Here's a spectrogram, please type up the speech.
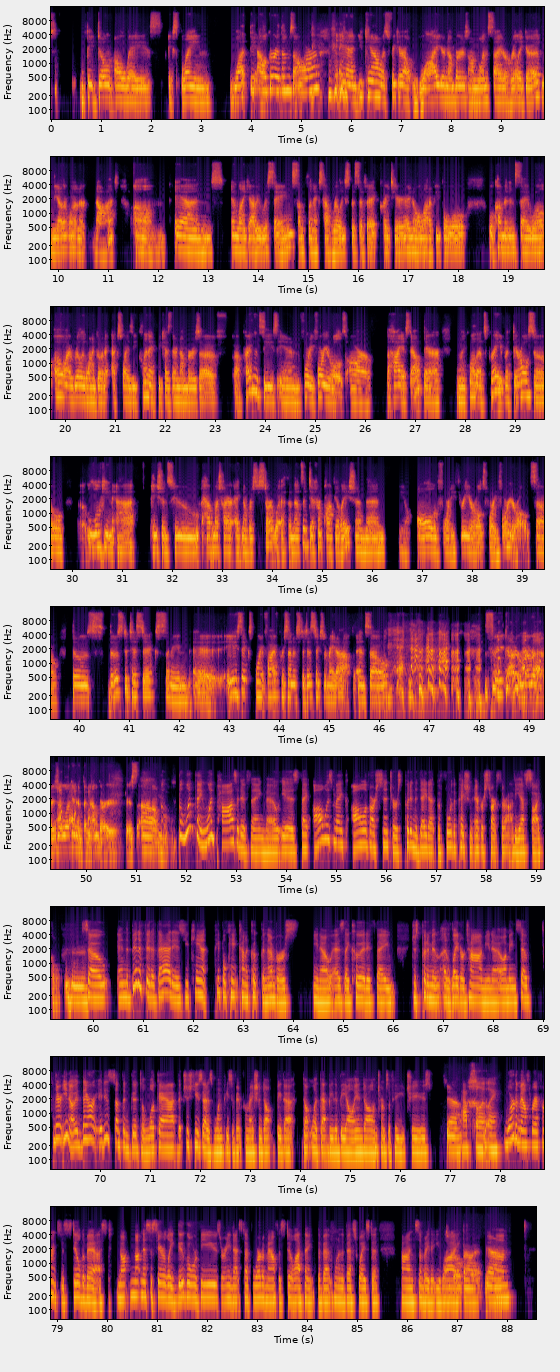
they don't always explain what the algorithms are. And you can't always figure out why your numbers on one side are really good and the other one are not. Um, and and like abby was saying some clinics have really specific criteria. I know a lot of people will will come in and say well oh i really want to go to xyz clinic because their numbers of uh, pregnancies in 44 year olds are the highest out there. I'm like well that's great but they're also looking at patients who have much higher egg numbers to start with and that's a different population than you know all of 43 year olds 44 year olds so those those statistics i mean uh, 86.5% of statistics are made up. And so so you got to remember that as you're looking at the numbers. Um, but one thing one positive thing though is they always make all of our centers put in the data before the patient ever starts their ivf cycle. Mm-hmm. so and the benefit of that is you can't people can't kind of cook the numbers you know as they could if they just put them in at a later time, you know. I mean, so there, you know, they are it is something good to look at, but just use that as one piece of information. Don't be that, don't let that be the be all end all in terms of who you choose. Yeah. Absolutely. Word of mouth reference is still the best. Not not necessarily Google reviews or any of that stuff. Word of mouth is still, I think, the best one of the best ways to find somebody that you like. about it. Yeah. Um,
